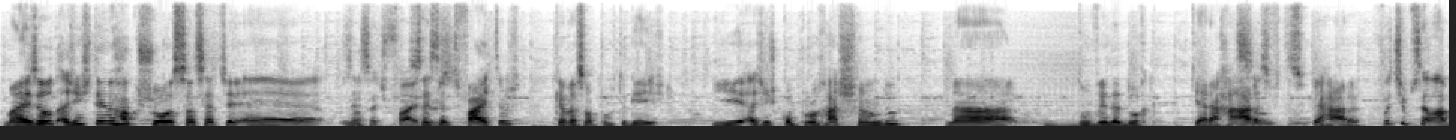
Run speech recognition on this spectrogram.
Mas eu, a gente tem o Hakusho Sunset, é, né, Sunset Fighters. Sunset Fighters, que é a versão português. E a gente comprou rachando na de um vendedor que era rara, super rara. Foi tipo, sei lá,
